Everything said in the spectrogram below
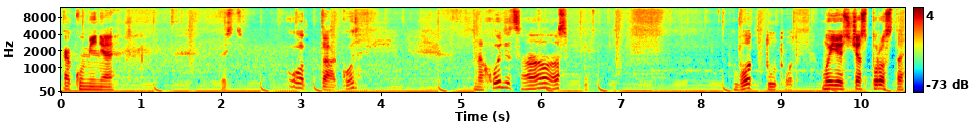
как у меня. То есть вот так вот находится она у нас вот тут вот. Мы ее сейчас просто,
